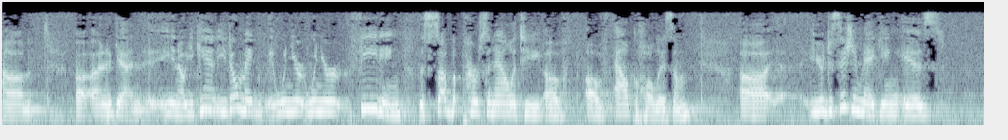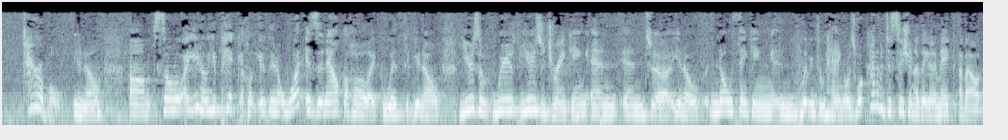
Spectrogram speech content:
Um, uh, and again, you know, you can't, you don't make when you're when you're feeding the sub personality of of alcoholism. Uh, your decision making is terrible, you know. Um, so uh, you know, you pick. You know, what is an alcoholic with you know years of years of drinking and and uh, you know no thinking and living through hangovers? What kind of a decision are they going to make about?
